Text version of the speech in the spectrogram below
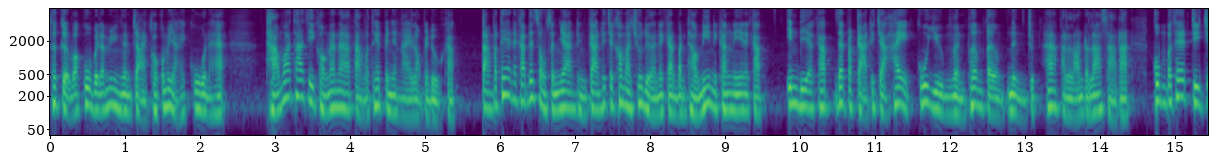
ถ้าเกิดว่ากู้ไปแล้วไม่มีเงินจ่ายเขาก็ไม่อยากให้กู้นะฮะถามว่าท่าทีของนานาต่างประเทศเป็นยังไงลองไปดูครับต่างประเทศนะครับได้ส่งสัญญาณถึงการที่จะเข้ามาช่วยเหลือในการบรรเทาหนี้ในครั้งนี้นะครับ อินเดียครับได้ประกาศที่จะให้กู้ยืมเงินเพิ่มเติม 1.5 พันล้านดอลลาร์สหรัฐ กลุ่มประเทศ G7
